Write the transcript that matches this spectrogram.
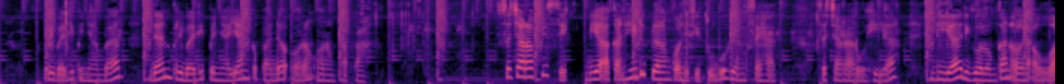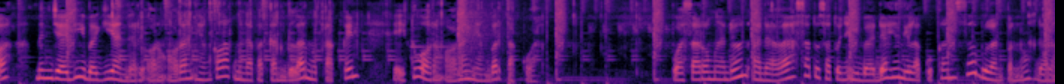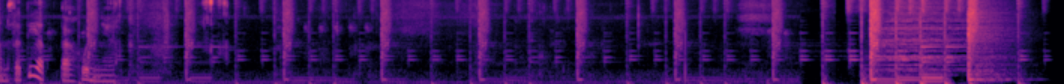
pribadi penyabar, dan pribadi penyayang kepada orang-orang papa. Secara fisik, dia akan hidup dalam kondisi tubuh yang sehat. Secara ruhiyah, dia digolongkan oleh Allah menjadi bagian dari orang-orang yang kelak mendapatkan gelar mutakin, yaitu orang-orang yang bertakwa. Puasa Ramadan adalah satu-satunya ibadah yang dilakukan sebulan penuh dalam setiap tahunnya.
